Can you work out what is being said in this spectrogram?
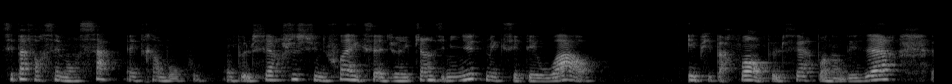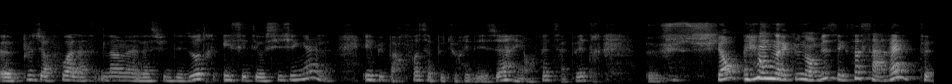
C'est pas forcément ça, être un bon coup. On peut le faire juste une fois et que ça a duré 15 minutes, mais que c'était waouh! Et puis parfois, on peut le faire pendant des heures, euh, plusieurs fois l'un à la suite des autres, et c'était aussi génial. Et puis parfois, ça peut durer des heures, et en fait, ça peut être juste chiant et on n'a qu'une envie, c'est que ça s'arrête.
